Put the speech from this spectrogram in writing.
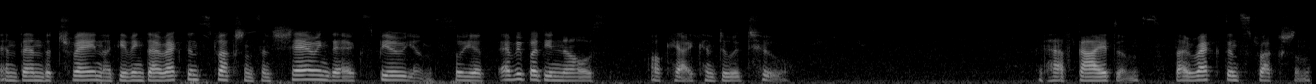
And then the trainer giving direct instructions and sharing their experience so yet everybody knows, okay, I can do it too. and have guidance, direct instructions.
